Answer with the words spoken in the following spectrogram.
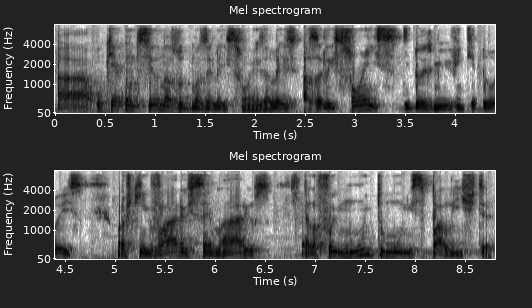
ao que aconteceu nas últimas eleições. As eleições de 2022, eu acho que em vários cenários, ela foi muito municipalista.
